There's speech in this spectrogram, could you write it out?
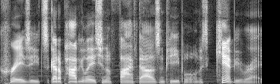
Crazy. It's got a population of 5,000 people. This can't be right.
